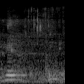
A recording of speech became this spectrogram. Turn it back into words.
Okay.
